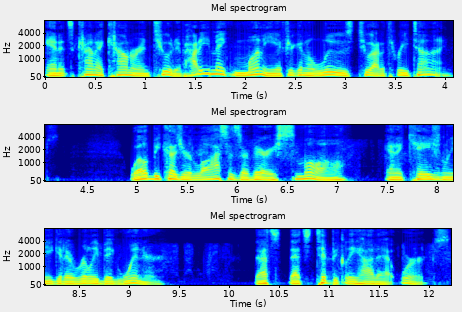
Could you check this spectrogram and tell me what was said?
and it's kind of counterintuitive. How do you make money if you're going to lose two out of three times? Well, because your losses are very small, and occasionally you get a really big winner. That's that's typically how that works.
